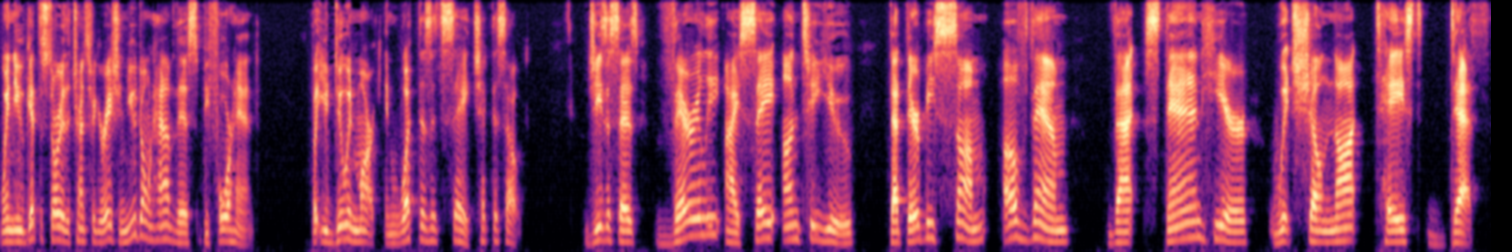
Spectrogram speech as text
when you get the story of the transfiguration, you don't have this beforehand, but you do in Mark. And what does it say? Check this out. Jesus says, Verily I say unto you that there be some of them that stand here which shall not taste death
